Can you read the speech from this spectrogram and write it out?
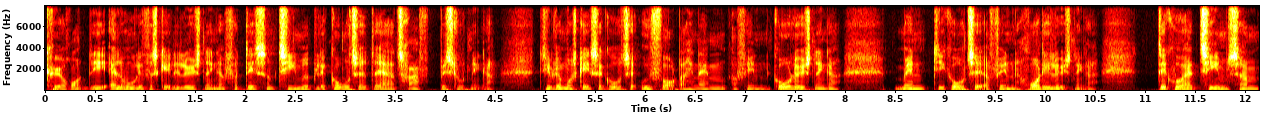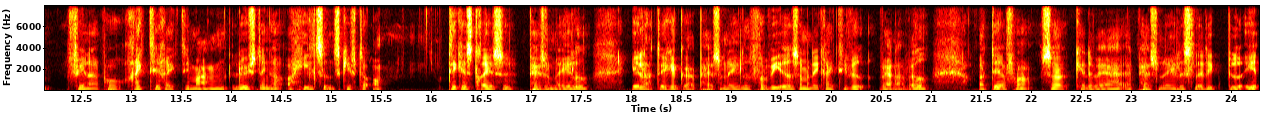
køre rundt i alle mulige forskellige løsninger, for det, som teamet bliver gode til, det er at træffe beslutninger. De bliver måske ikke så gode til at udfordre hinanden og finde gode løsninger, men de er gode til at finde hurtige løsninger. Det kunne være et team, som finder på rigtig, rigtig mange løsninger og hele tiden skifter om. Det kan stresse personalet, eller det kan gøre personalet forvirret, så man ikke rigtig ved, hvad der er hvad. Og derfor så kan det være, at personalet slet ikke byder ind.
